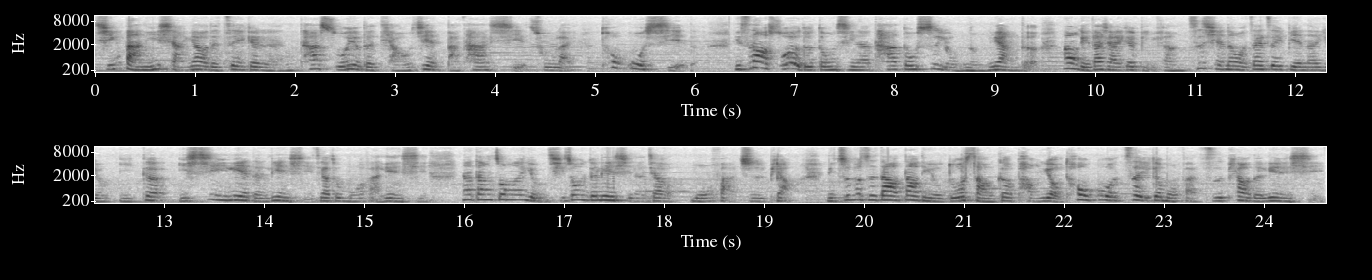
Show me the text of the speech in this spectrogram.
请把你想要的这个人，他所有的条件，把它写出来。透过写的，你知道所有的东西呢，它都是有能量的。那我给大家一个比方，之前呢，我在这边呢有一个一系列的练习，叫做魔法练习。那当中呢，有其中一个练习呢叫魔法支票。你知不知道到底有多少个朋友透过这一个魔法支票的练习，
